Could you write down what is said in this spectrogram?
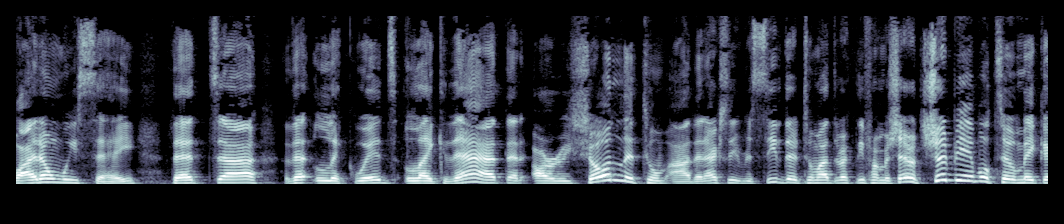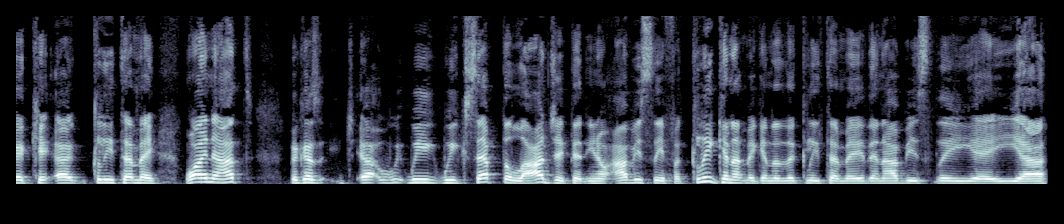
Why don't we say that uh, that liquids like that that are rishon letumah that actually receive their tumah directly from a sheretz should be able to make a, a kli tameh? Why not? Because uh, we, we we accept the logic that you know obviously if a kli cannot make another kli tameh, then obviously a uh,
